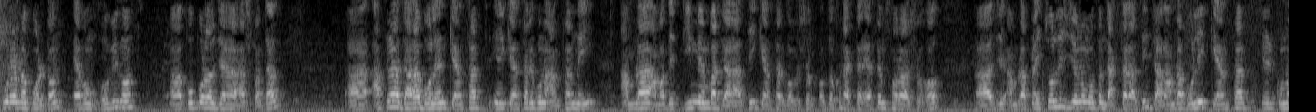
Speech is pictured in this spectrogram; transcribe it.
পুরানা পল্টন এবং হবিগঞ্জ পপুলার জেনারেল হাসপাতাল। আপনারা যারা বলেন ক্যান্সার ক্যান্সারের কোনো আনসার নেই, আমরা আমাদের টিম মেম্বার যারা আছি, ক্যান্সার গবেষক অধ্যক্ষ ডাক্তার এস এম সরা সহ যে আমরা প্রায় চল্লিশ জনের মতন ডাক্তার আছি, যারা আমরা বলি ক্যান্সার এর কোনো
